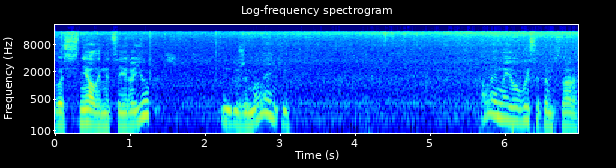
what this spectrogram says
Ось зняли ми цей райок. Він дуже маленький. Але ми його висипемо зараз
